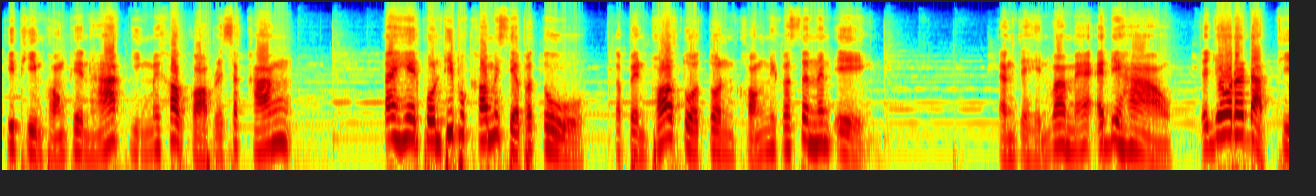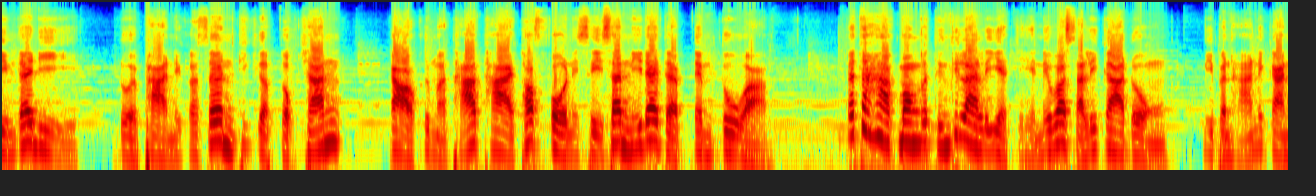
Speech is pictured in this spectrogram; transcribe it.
ที่ทีมของเทนฮากยิงไม่เข้ากรอบเลยสักครั้ง แต่เหตุผลที่พวกเขาไม่เสียประตู ก็เป็นเพราะตัวตนของนิวคาสเซิลนั่นเองดังจะเห็นว่าแม้เอ็ดดี้ฮาวจะยกระดับทีมได้ดี โดยผ่านนิวคาสเซิลที่เกือบตกชั้นก้าวขึ้นมาท้าทายท็อปโฟในซีซั่นนี้ได้แบบเต็มตัวและถ้าหากมองกันถึงที่รายละเอียดจะเห็นได้ว่าสาลิกาดง มีปัญหาในการ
